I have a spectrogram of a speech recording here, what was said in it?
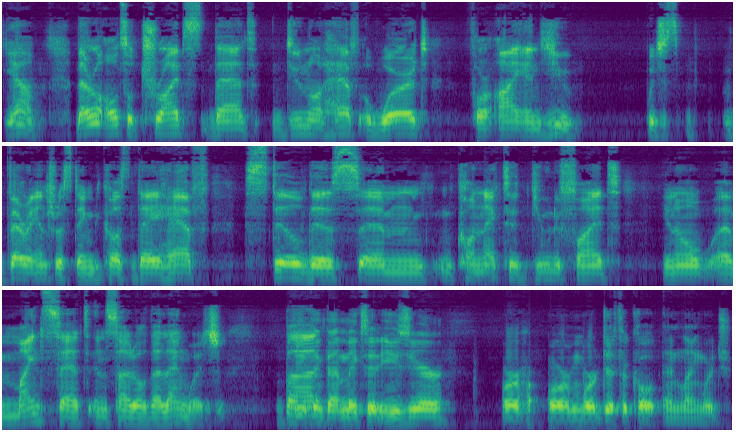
yeah there are also tribes that do not have a word for i and you which is very interesting because they have still this um, connected, unified, you know, uh, mindset inside of their language. But Do you think that makes it easier or or more difficult in language?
